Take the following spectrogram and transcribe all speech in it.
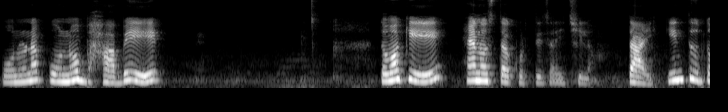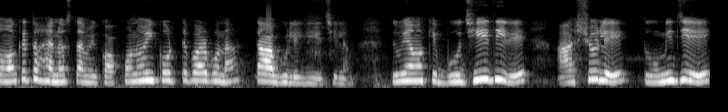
কোনো না কোনোভাবে তোমাকে হেনস্থা করতে চাইছিলাম। তাই, কিন্তু তোমাকে তো হেনস্থা আমি কখনোই করতে পারব না, তা ভুলে গিয়েছিলাম। তুমি আমাকে বুঝিয়ে দিলে আসলে তুমি যে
